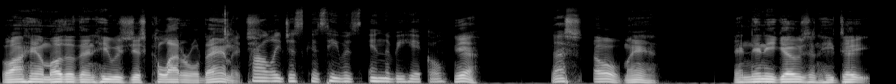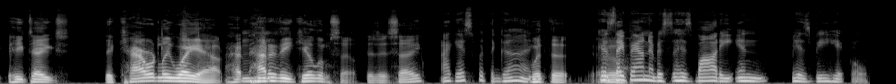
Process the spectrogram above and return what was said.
why him other than he was just collateral damage Probably just because he was in the vehicle. yeah that's oh man and then he goes and he take he takes the cowardly way out. How, how Mhm. did he kill himself? Did it say I guess with the gun. with the because they found his, his body in his vehicle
